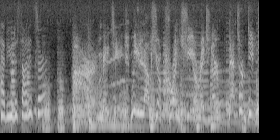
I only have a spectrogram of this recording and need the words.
Have you decided, sir? Arr, matey, me loves your crunchy original, better dipped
